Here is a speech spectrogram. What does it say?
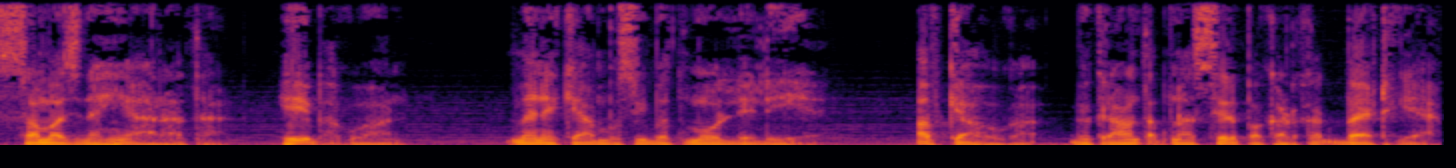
समझ नहीं आ रहा था। हे भगवान, मैंने क्या मुसीबत मोल ले ली है? अब क्या होगा? विक्रांत अपना सिर पकड़कर बैठ गया।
